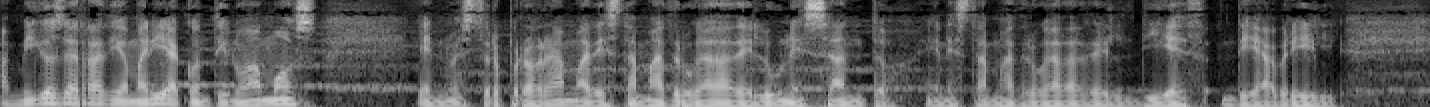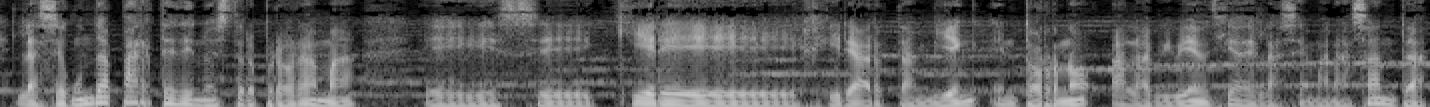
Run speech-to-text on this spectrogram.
Amigos de Radio María, continuamos en nuestro programa de esta madrugada del lunes santo, en esta madrugada del 10 de abril. La segunda parte de nuestro programa eh, se quiere girar también en torno a la vivencia de la Semana Santa.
